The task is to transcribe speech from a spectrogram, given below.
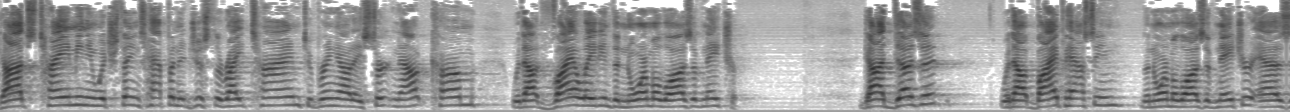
God's timing in which things happen at just the right time to bring out a certain outcome without violating the normal laws of nature. God does it without bypassing the normal laws of nature, as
